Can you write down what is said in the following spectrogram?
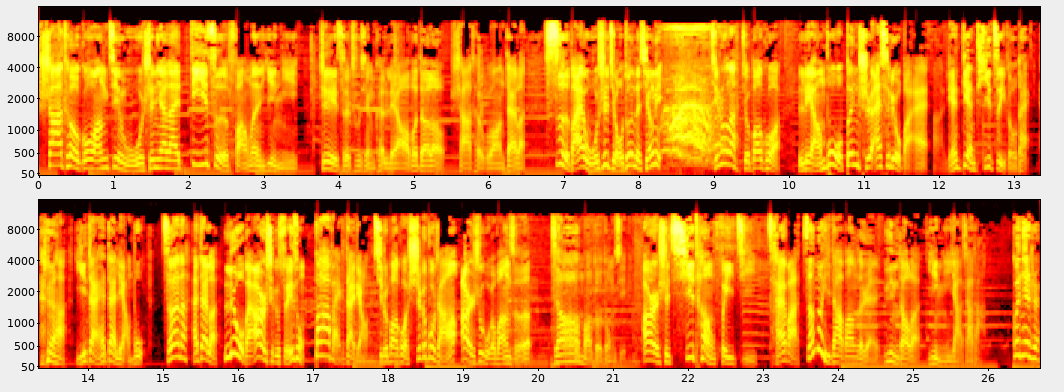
沙特国王近五十年来第一次访问印尼。这次出行可了不得喽！沙特国王带了四百五十九吨的行李，其中呢就包括两部奔驰 S 六百啊，连电梯自己都带，是吧？一带还带两部。此外呢，还带了六百二十个随从，八百个代表，其中包括十个部长、二十五个王子，这么多东西，二十七趟飞机才把这么一大帮子人运到了印尼雅加达。关键是，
